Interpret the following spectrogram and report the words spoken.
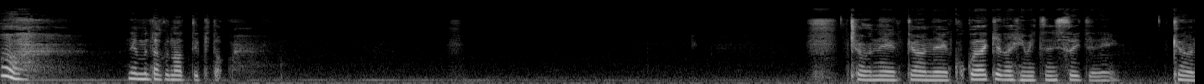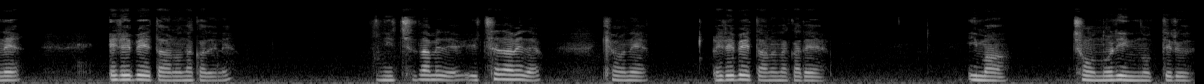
はあ、眠たくなってきた。今日ね、今日ね、ここだけの秘密にしといてね、今日ね、エレベーターの中でね、言っちゃダメだよ。言っちゃダメだよ。今日ね、エレベーターの中で、今、超ノリに乗ってる、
